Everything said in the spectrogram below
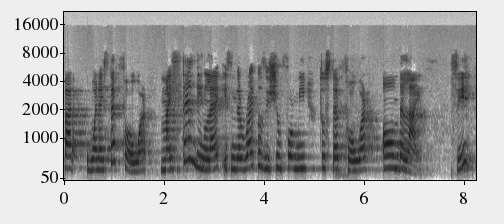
but when I step forward, my standing leg is in the right position for me to step forward on the line. See?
